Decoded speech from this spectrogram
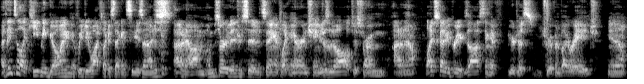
I think to like keep me going, if we do watch like a second season, I just, I don't know. I'm, I'm sort of interested in seeing if like Eren changes at all just from, I don't know. Life's got to be pretty exhausting if you're just driven by rage, you know?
